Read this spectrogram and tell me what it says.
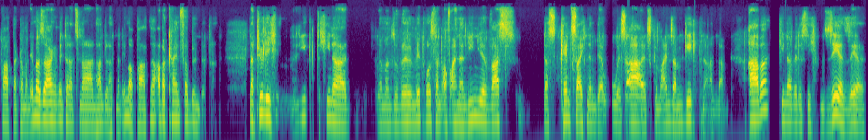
Partner kann man immer sagen, im internationalen Handel hat man immer Partner, aber kein Verbündeter. Natürlich liegt China, wenn man so will, mit Russland auf einer Linie, was das Kennzeichnen der USA als gemeinsamen Gegner anlangt. Aber China wird es sich sehr, sehr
